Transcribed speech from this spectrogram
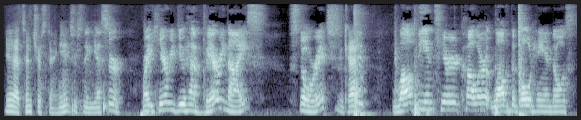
yeah, it's interesting. Interesting, yes, sir. Right here, we do have very nice storage. Okay. Love the interior color. Love the gold handles.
